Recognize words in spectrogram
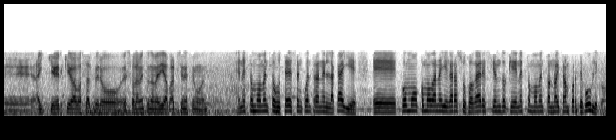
Eh, hay que ver qué va a pasar, pero es solamente una medida parche en este momento. En estos momentos ustedes se encuentran en la calle. Eh, ¿cómo, ¿Cómo van a llegar a sus hogares siendo que en estos momentos no hay transporte público?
